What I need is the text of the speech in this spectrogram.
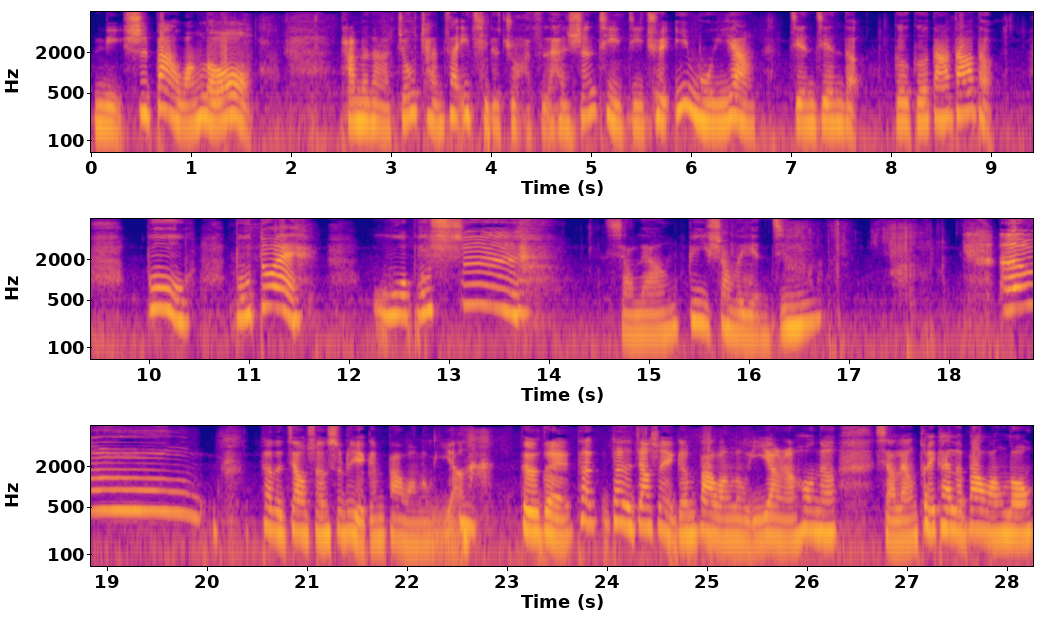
你是霸王龙。他们啊，纠缠在一起的爪子和身体的确一模一样，尖尖的，疙疙瘩瘩的。不，不对，我不是。小梁闭上了眼睛。嗯，它的叫声是不是也跟霸王龙一样？对不对？它它的叫声也跟霸王龙一样。然后呢，小梁推开了霸王龙，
